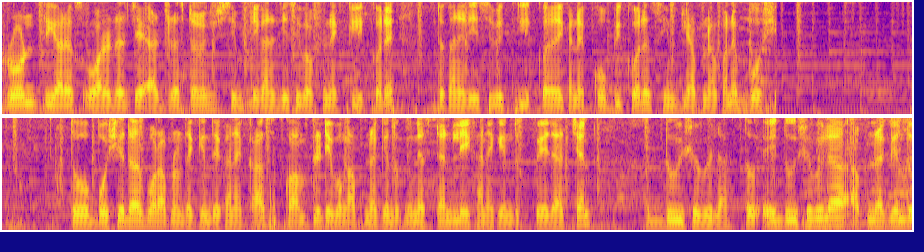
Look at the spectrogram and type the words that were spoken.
ট্রোন টিআরএক্স ওয়ার্ডের যে অ্যাড্রেসটা রয়েছে সিম্পলি এখানে রিসিভ অপশনে ক্লিক করে, তো এখানে রিসিভে ক্লিক করে এখানে কপি করে সিম্পলি আপনার ওখানে বসিয়ে তো বসিয়ে দেওয়ার পর আপনাদের কিন্তু এখানে কাজ কমপ্লিট এবং আপনারা কিন্তু ইনস্ট্যান্টলি এখানে কিন্তু পেয়ে যাচ্ছেন দুইশো বিলা। তো এই দুইশো বিলা আপনারা কিন্তু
